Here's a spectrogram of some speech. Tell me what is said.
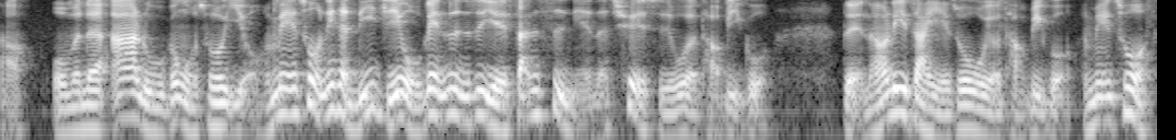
好，我们的阿鲁跟我说有，没错，你很理解我，跟你认识也三四年了，确实我有逃避过。对，然后丽莎也说我有逃避过，没错。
